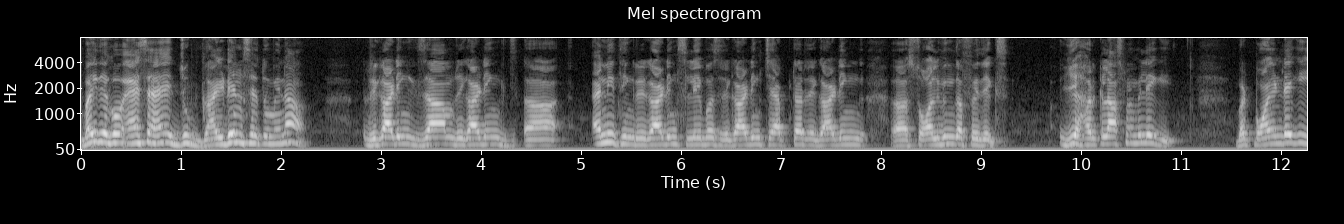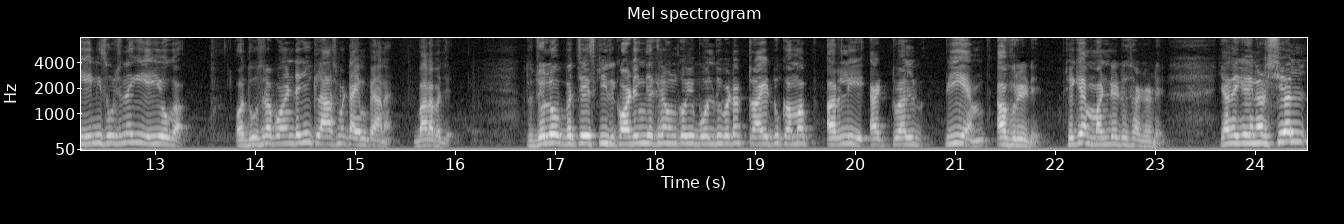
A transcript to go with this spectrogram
भाई देखो, ऐसा है, जो गाइडेंस है तुम्हें ना regarding exam regarding anything regarding syllabus regarding chapter regarding solving the physics ये हर क्लास में मिलेगी। बट पॉइंट है कि ये नहीं सोचना कि यही होगा। और दूसरा पॉइंट है कि क्लास में टाइम पे आना है, बारह बजे। तो जो लोग बच्चे इसकी रिकॉर्डिंग देख रहे हैं, उनको भी बोल दूँ, बेटा try to come up early at twelve P M every day ठीक है? मंडे टू सैटरडे यानी कि inertial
